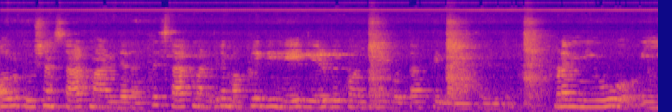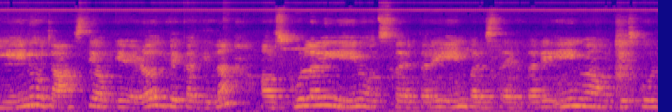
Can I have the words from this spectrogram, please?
ಅವರು ಟ್ಯೂಷನ್ ಸ್ಟಾರ್ಟ್ ಮಾಡಿದಾರಂತೆ. ಸ್ಟಾರ್ಟ್ ಮಾಡಿದರೆ ಮಕ್ಕಳಿಗೆ ಹೇಗೆ ಹೇಳಬೇಕು ಅಂತಲೇ ಗೊತ್ತಾಗ್ತಿಲ್ಲ ಅಂತ ಹೇಳಿದ್ರು. ಮೇಡಮ್ ನೀವು ಏನು ಜಾಸ್ತಿ ಅವ್ರಿಗೆ ಹೇಳೋದು ಬೇಕಾಗಿಲ್ಲ. ಅವ್ರ ಸ್ಕೂಲಲ್ಲಿ ಏನು ಓದಿಸ್ತಾ ಇರ್ತಾರೆ, ಏನು ಬರೆಸ್ತಾ ಇರ್ತಾರೆ, ಏನು ಅವ್ರಿಗೆ ಸ್ಕೂಲ್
